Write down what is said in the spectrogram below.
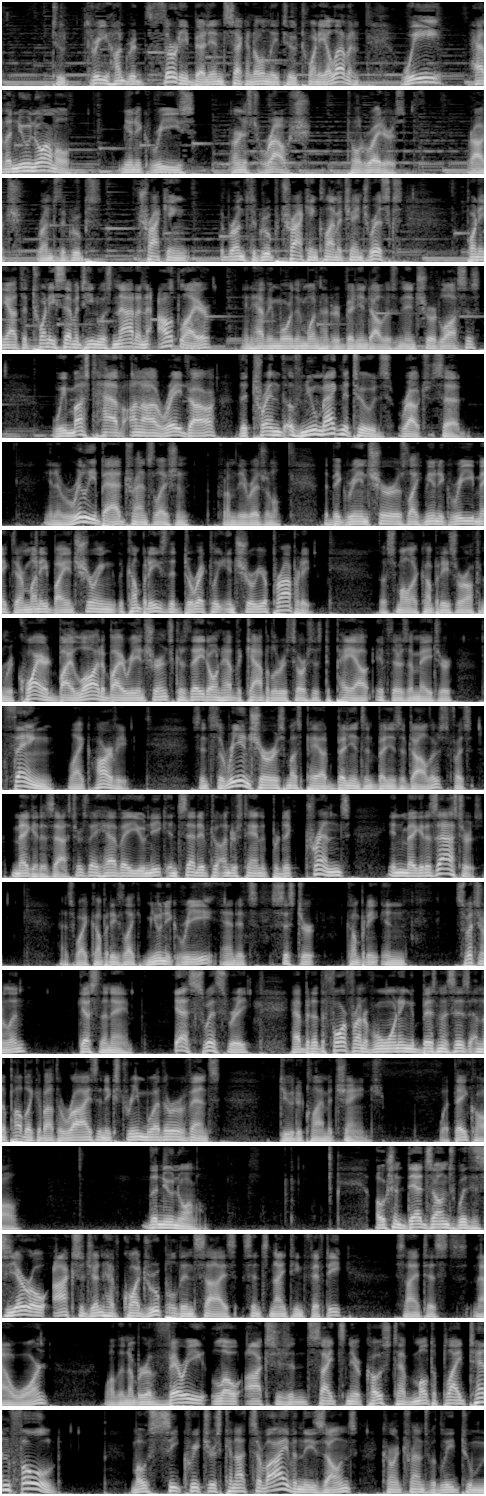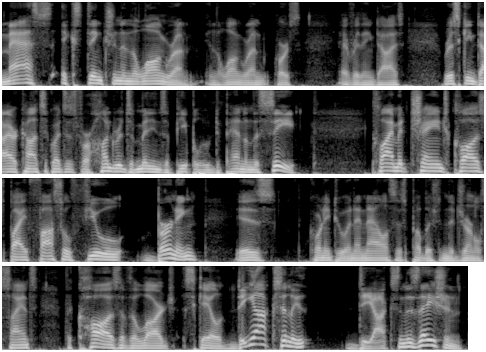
to 330 billion, second only to 2011. We have a new normal, Munich Re's Ernest Rauch told Reuters. Rauch runs the group's tracking runs the group tracking climate change risks, pointing out that 2017 was not an outlier in having more than $100 billion in insured losses. We must have on our radar the trend of new magnitudes, Rauch said, in a really bad translation from the original. The big reinsurers like Munich Re make their money by insuring the companies that directly insure your property. The smaller companies are often required by law to buy reinsurance because they don't have the capital resources to pay out if there's a major thing like Harvey. Since the reinsurers must pay out billions and billions of dollars for mega disasters, they have a unique incentive to understand and predict trends in mega disasters. That's why companies like Munich Re and its sister company in Switzerland, guess the name, yes, Swiss Re, have been at the forefront of warning businesses and the public about the rise in extreme weather events due to climate change, what they call the new normal. Ocean dead zones with zero oxygen have quadrupled in size since 1950, scientists now warn, while the number of very low oxygen sites near coasts have multiplied tenfold. Most sea creatures cannot survive in these zones. Current trends would lead to mass extinction in the long run. In the long run, of course, everything dies, risking dire consequences for hundreds of millions of people who depend on the sea. Climate change caused by fossil fuel burning is according to an analysis published in the journal Science, the cause of the large scale deoxini- deoxinization,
